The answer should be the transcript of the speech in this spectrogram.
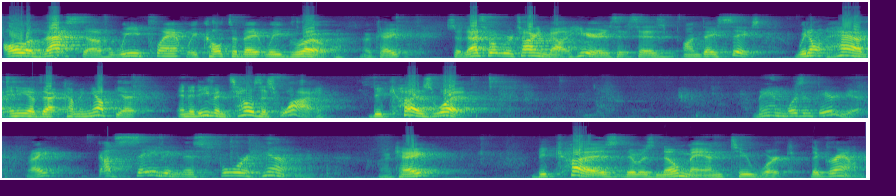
all of that stuff we plant, we cultivate, we grow. Okay? So that's what we're talking about here is it says on day six, we don't have any of that coming up yet, and it even tells us why. Because what? Man wasn't there yet, right? God's saving this for him. Okay? Because there was no man to work the ground.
